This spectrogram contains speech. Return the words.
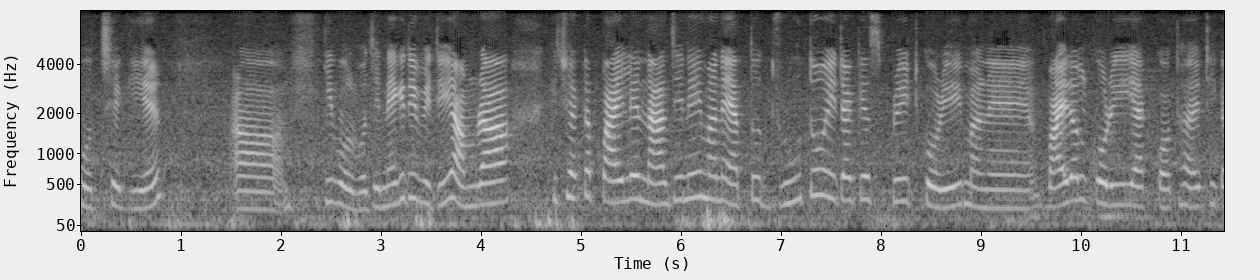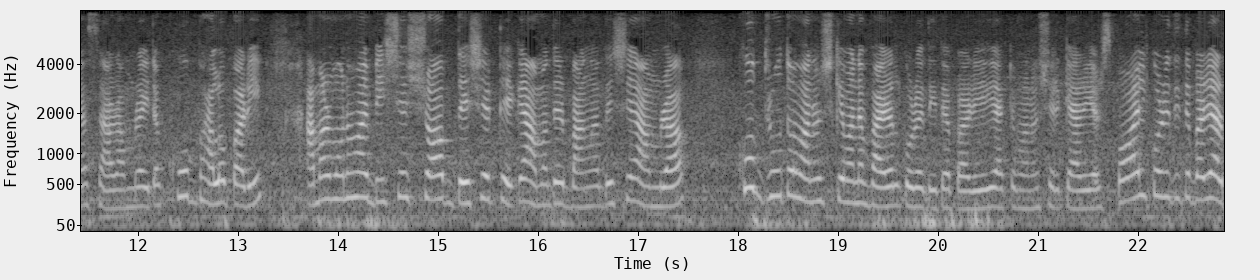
হচ্ছে গিয়ে কি বলব যে নেগেটিভিটি আমরা কিছু একটা পাইলে না জেনেই মানে এত দ্রুত এটাকে স্প্রিড করি মানে ভাইরাল করি এক কথায়, ঠিক আছে? আর আমরা এটা খুব ভালো পারি। আমার মনে হয় বিশ্বের সব দেশের থেকে আমাদের বাংলাদেশে আমরা খুব দ্রুত মানুষকে মানে ভাইরাল করে দিতে পারি, একটা মানুষের ক্যারিয়ার স্পয়েল করে দিতে পারি। আর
